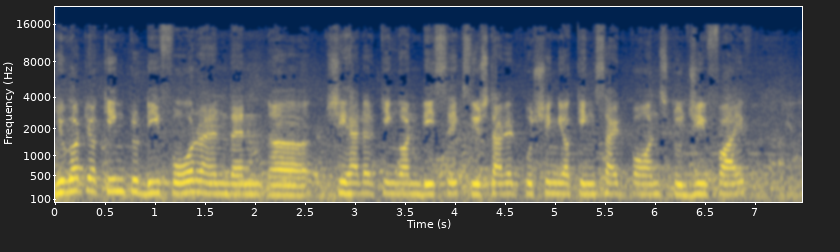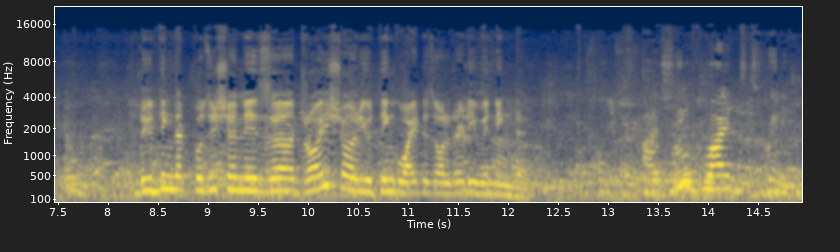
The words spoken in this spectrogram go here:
You got your king to d4, and then uh, she had her king on d6. You started pushing your kingside pawns to g5. Do you think that position is uh, drawish, or you think white is already winning there? I think white is winning,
